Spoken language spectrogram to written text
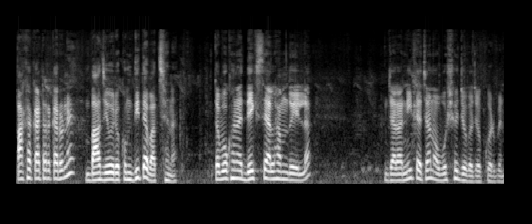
পাখা কাটার কারণে বাজে ওই রকম দিতে পারছে না। তবে ওখানে দেখছি, আলহামদুলিল্লাহ। যারা নিতে চান অবশ্যই যোগাযোগ করবেন।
